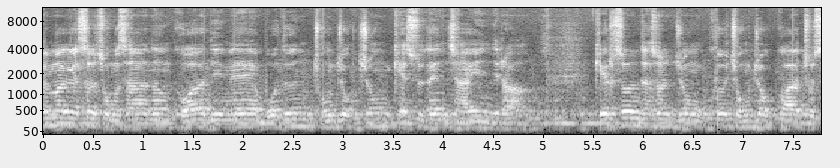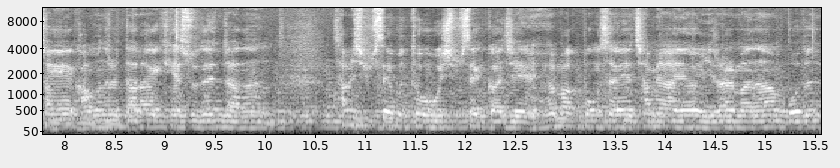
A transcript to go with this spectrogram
회막에서 종사하는 고아딘의 모든 종족 중 계수된 자이니라 게르손 자손 중 그 종족과 조상의 가문을 따라 계수된 자는 30세부터 50세까지 회막 봉사에 참여하여 일할 만한 모든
